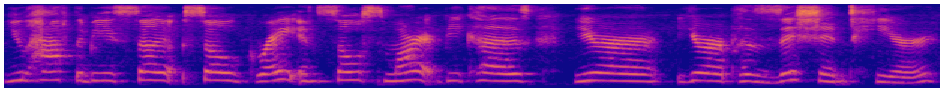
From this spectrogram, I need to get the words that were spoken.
you have to be so so great and so smart because you're you're positioned here.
